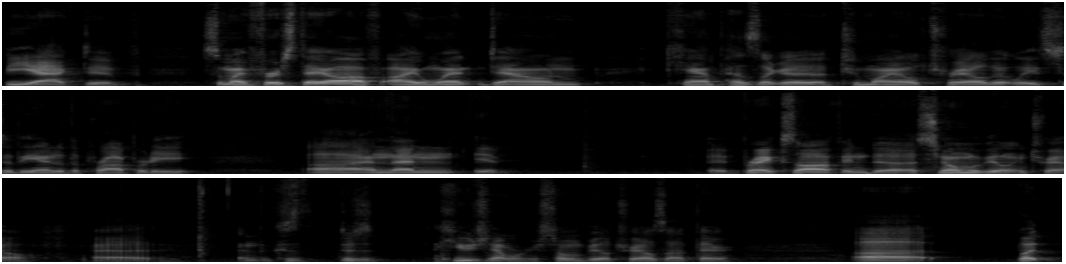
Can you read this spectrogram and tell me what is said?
be active. So my first day off, I went down. Camp has like a two mile trail that leads to the end of the property, uh, and then it it breaks off into a snowmobiling trail, uh, and because there's a huge network of snowmobile trails out there. But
